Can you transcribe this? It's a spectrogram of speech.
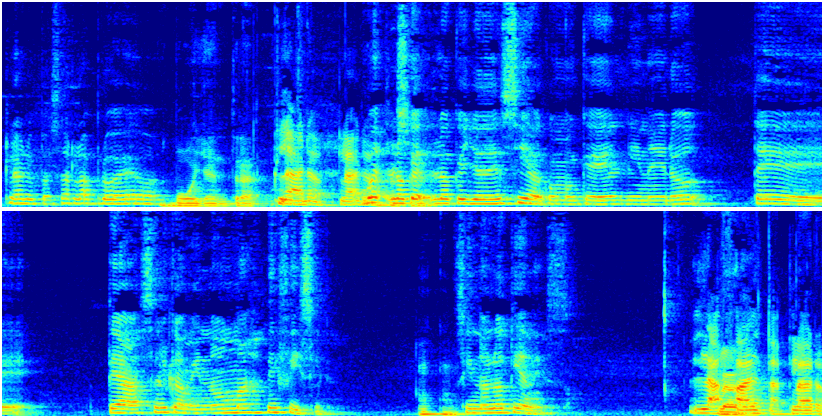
Claro, y pasar la prueba. voy a entrar. Claro, claro. Bueno, lo que, lo que yo decía, como que el dinero te, te hace el camino más difícil, si no lo tienes. la claro. falta, claro.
